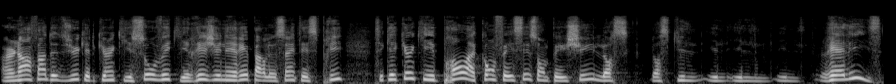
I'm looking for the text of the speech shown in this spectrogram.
un enfant de Dieu, quelqu'un qui est sauvé, qui est régénéré par le Saint-Esprit, c'est quelqu'un qui est prompt à confesser son péché lorsqu'il il, réalise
